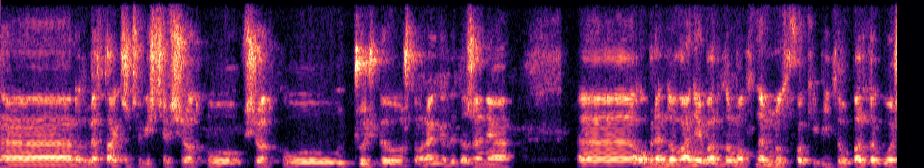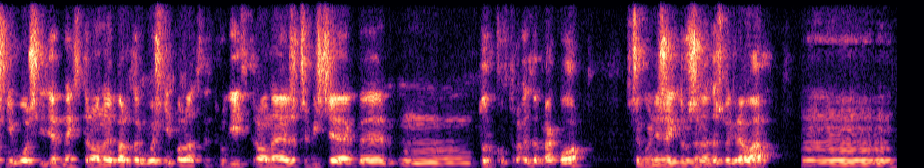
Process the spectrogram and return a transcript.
E, natomiast tak, rzeczywiście w środku, w środku czuć było już tą rangę wydarzenia. E, obrędowanie bardzo mocne, mnóstwo kibiców, bardzo głośni Włosi z jednej strony, bardzo głośni Polacy z drugiej strony. Rzeczywiście jakby mm, Turków trochę zabrakło, szczególnie, że ich drużyna też wygrała. Mm.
